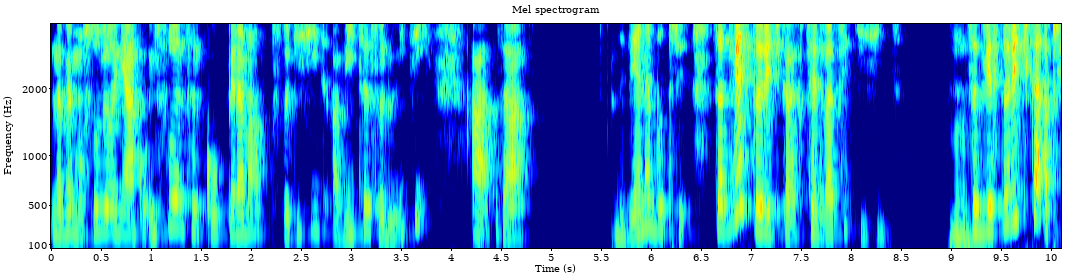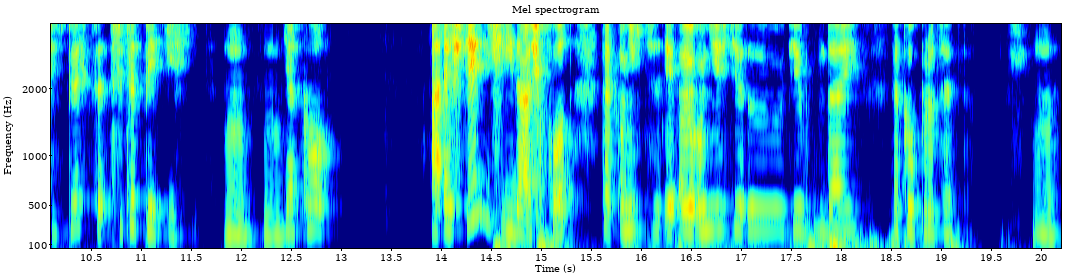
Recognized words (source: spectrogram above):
nevím, oslovili nějakou influencerku, která má 100 tisíc a více sledujících a za dvě nebo tři, za dvě storička chce 20 tisíc. Hm, Za dvě storička a příspěvek chce 35 tisíc. hm, hm. Jako a ještě, když jí dáš kód, tak oni, chtě, eh, oni ještě uh, ti dají jako procenta. Hm.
